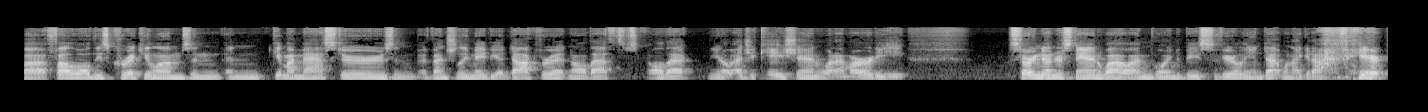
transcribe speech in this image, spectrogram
uh, follow all these curriculums and and get my master's and eventually maybe a doctorate and all that all that you know education when I'm already starting to understand, wow, I'm going to be severely in debt when I get out of here.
